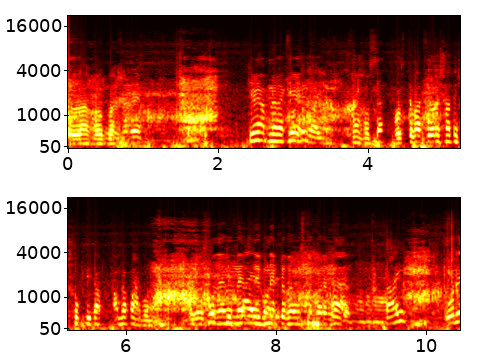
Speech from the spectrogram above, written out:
আল্লাহ কে আপনারা কে হ্যাঁ বুঝতে পারছি ওর সাথে শক্তিটা আমরা পারব না একটা ব্যবস্থা করেন হ্যাঁ তাই ওরে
